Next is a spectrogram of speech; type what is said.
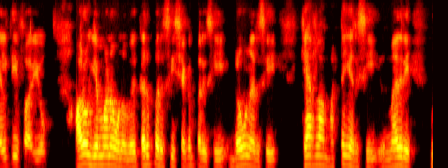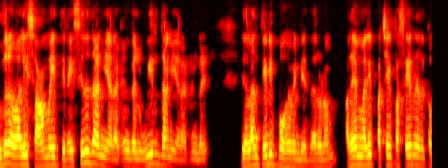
healthy for you ஆரோக்கியமான உணவு கருப்பரிசி செகப்பரிசி ப்ரௌன் அரிசி கேரளா மட்டை அரிசி இது மாதிரி குதிரவாளி சாமை திணை சிறுதானிய ரகங்கள் உயிர் தானிய ரகங்கள் இதெல்லாம் தேடி போக வேண்டிய தருணம். அதே மாதிரி பச்சை பசேன்னு இருக்க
